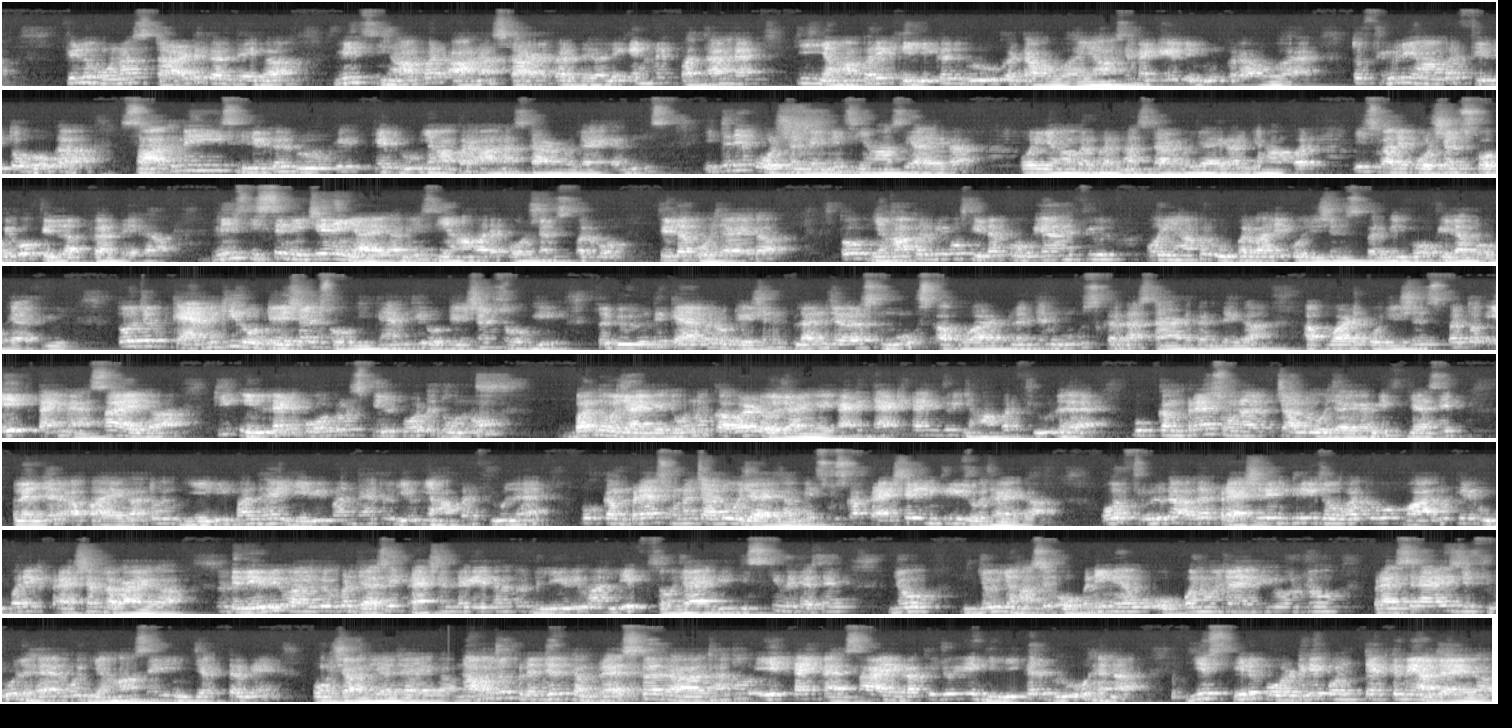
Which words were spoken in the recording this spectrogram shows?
फिल होना स्टार्ट कर देगा मींस यहाँ पर आना स्टार्ट कर देगा। लेकिन हमें पता है कि यहाँ पर एक हेलिकल ग्रू कटा हुआ है यहाँ से मटेरियल रिमूव करा हुआ है। तो फ्यूल यहाँ पर फिल तो होगा साथ में ही सिलिकल ग्रुप के, के थ्रू यहाँ पर आना स्टार्ट हो जाएगा। मीन्स इतने पोर्शन में मीन्स यहाँ से आएगा और यहाँ पर भरना स्टार्ट हो जाएगा। यहाँ पर इस वाले पोर्शन को भी वो फिलअप कर देगा। मीन्स इससे नीचे नहीं आएगा। मीन्स यहाँ वाले पोर्शन पर वो फिलअप हो जाएगा। तो यहाँ पर भी वो फिलअप हो गया है फ्यूल और यहाँ पर ऊपर वाली पोजिशन पर भी वो फिलअप हो गया है फ्यूल तो जब कैम की रोटेशन होगी कैम की रोटेशन होगी तो due to the cam rotation plungers moves upward plunger moves करना स्टार्ट कर देगा अपवर्ड पोजीशंस पर। तो एक टाइम ऐसा आएगा कि इनलेट पोर्ट और स्पिल पोर्ट दोनों बंद हो जाएँगे, दोनों कवर्ड हो जाएँगे। एट दैट टाइम जो यहाँ पर फ्यूल है, वो कंप्रेस होना चालू हो जाएगा। मीन जैसे प्लंजर अप आएगा तो ये भी बंद है, ये भी बंद है तो ये यहाँ पर फ्यूल है, वो कंप्रेस होना चालू हो जाएगा। मीन्स उसका प्रेशर इंक्रीज हो जाएगा। और फ्यूल का अगर प्रेशर इंक्रीज होगा तो वो वाल्व के ऊपर एक प्रेशर लगाएगा। तो डिलीवरी वाल्व के ऊपर जैसे ही प्रेशर लगेगा ना तो डिलीवरी वाल्व लिफ्ट हो जाएगी, जिसकी वजह से जो जो यहाँ से ओपनिंग है वो ओपन हो जाएगी और जो प्रेशराइज्ड फ्यूल है वो यहाँ से इंजेक्टर में पहुँचा दिया जाएगा। नाउ जो प्लंजर कंप्रेस कर रहा था तो एक टाइम ऐसा आएगा कि जो ये हेलिकल ग्रू है ना, ये स्पिल पोर्ट के कॉन्टेक्ट में आ जाएगा।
